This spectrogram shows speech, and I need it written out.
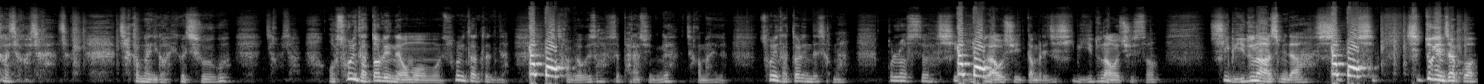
잠깐, 잠깐, 잠깐, 잠깐, 잠깐, 잠깐, 잠깐만 이거 이거 지우고, 잠깐, 잠깐, 어, 손이 다 떨리네. 어머, 어머, 손이 다 떨린다. 잠깐 여기서 이제 바랄 수 있는 게 잠깐만 이게 손이 다 떨리는데 잠깐만 플러스 12도 나올 수 있단 말이지. 12도 나올 수 있어. 12도 나왔습니다. 10, 10, 10 도 괜찮고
